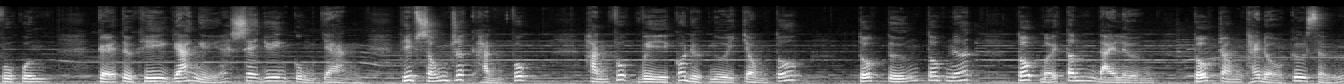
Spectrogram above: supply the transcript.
phu quân, kể từ khi gá nghĩa xe duyên cùng chàng, thiếp sống rất hạnh phúc. Hạnh phúc vì có được người chồng tốt, tốt tướng, tốt nết, tốt bởi tâm đại lượng, tốt trong thái độ cư xử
